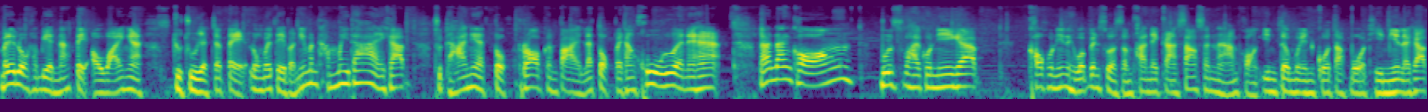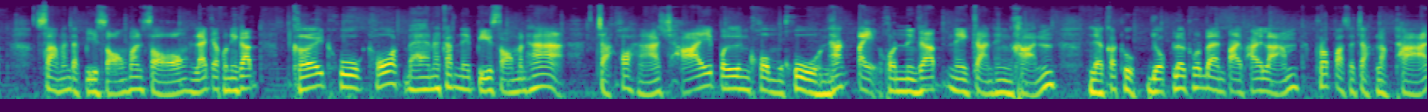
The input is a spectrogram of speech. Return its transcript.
ไม่ได้ลงทะเบียนนักเตะเอาไว้ไงจู่ๆอยากจะเตะลงไปเตะแบบนี้มันทำไม่ได้ครับสุดท้ายเนี่ยตกรอบกันไปและตกไปทั้งคู่ด้วยนะฮะและด้านของบุนสปายคนนี้ครับเขาคนนี้ถือว่าเป็นส่วนสำคัญในการสร้างสนามของอินเตอร์โมเอนโกตาโปทีมนี้แหละครับ สร้างมาตั้งแต่ปี 2002 และแกคนนี้ครับ เคยถูกโทษแบนนะครับในปี 2005 จากข้อหาใช้ปืนข่มขู่นักเตะคนหนึ่งครับในการแข่งขัน แล้วก็ถูกยกเลิกโทษแบนไปภายหลัง เพราะปราศจากหลักฐาน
